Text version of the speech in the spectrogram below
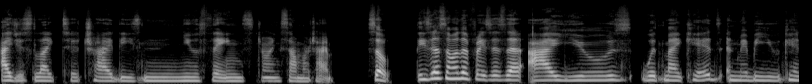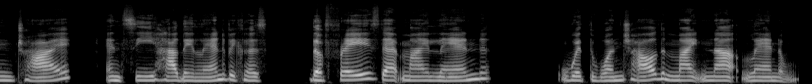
I just like to try these new things during summertime. So these are some of the phrases that I use with my kids, and maybe you can try and see how they land because the phrase that might land with one child might not land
